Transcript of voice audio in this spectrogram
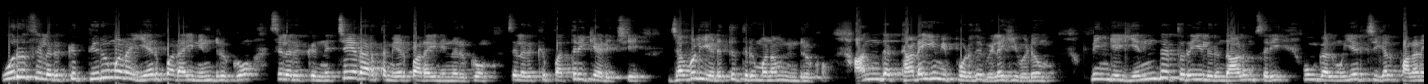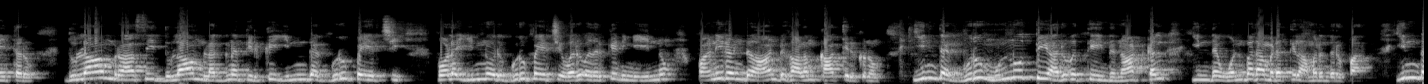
ஒரு சிலருக்கு திருமண ஏற்பாடாகி நின்றுக்கும் சிலருக்கு நிச்சயதார்த்தம் ஏற்பாடாகி நின்றுருக்கும் சிலருக்கு பத்திரிக்கை அடிச்சு ஜவுளி எடுத்து திருமணம் நின்றுருக்கும். அந்த தடையும் இப்பொழுது விலகிவிடும். நீங்க எந்த துறையில் இருந்தாலும் சரி உங்கள் முயற்சிகள் பலனை தரும். துலாம் ராசி துலாம் லக்னத்திற்கு இந்த குரு பயிற்சி போல இன்னொரு குரு பயிற்சி வருவதற்கு நீங்க இன்னும் பனிரெண்டு ஆண்டு காலம் காத்திருக்கணும். இந்த குரு முன்னூத்தி அறுபத்தி ஐந்து நாட்கள் இந்த ஒன்பதாம் இடத்தில் அமர்ந்திருப்பார். இந்த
